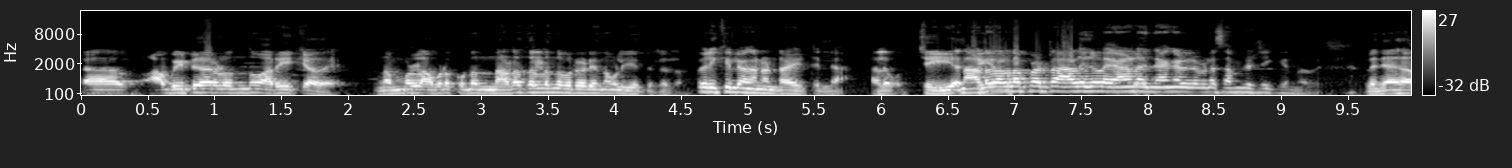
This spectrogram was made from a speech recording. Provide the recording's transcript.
ആ, വീട്ടുകാരോടൊന്നും അറിയിക്കാതെ നമ്മൾ അവിടെ കൊണ്ട് നടതള്ളുന്ന പരിപാടി നമ്മൾ ചെയ്യത്തില്ലല്ലോ. ഒരിക്കലും അങ്ങനെ ഉണ്ടായിട്ടില്ല. അല്ല ചെയ്യാ നടതള്ളപ്പെട്ട ആളുകളെയാണ് ഞങ്ങൾ ഇവിടെ സംരക്ഷിക്കുന്നത്. അല്ല ഞാൻ ആ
